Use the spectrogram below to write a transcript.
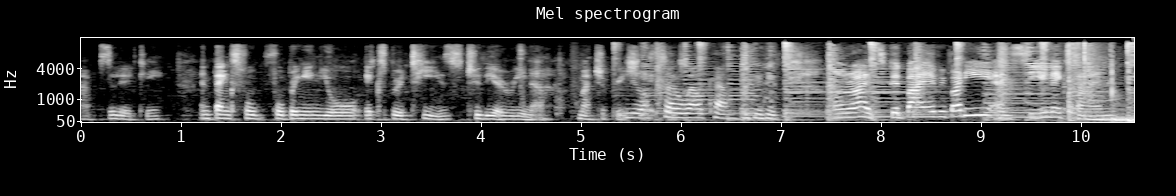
Absolutely. And thanks for, for bringing your expertise to the arena. Much appreciated. You're so welcome. All right. Goodbye, everybody, and see you next time.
